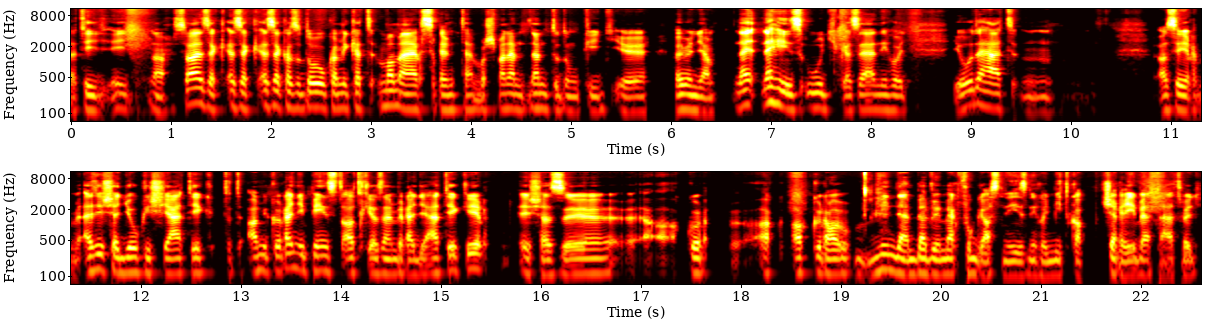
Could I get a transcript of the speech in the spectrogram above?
Tehát így, így na, szóval ezek, ezek, ezek az a dolgok, amiket ma már szerintem most már nem, nem tudunk így, hogy mondjam, ne, nehéz úgy kezelni, hogy jó, de hát mm, azért ez is egy jó kis játék, tehát amikor ennyi pénzt ad ki az ember egy játékért, és ez akkor, ak- akkor a minden bevő meg fogja azt nézni, hogy mit kap cserébe, tehát hogy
